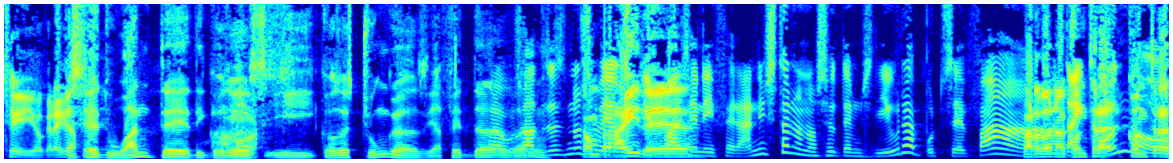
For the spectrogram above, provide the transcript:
Sí, jo crec Que que ha sí. fet Wanted i coses, Vamos. i coses xungues, i ha fet de... Però vosaltres no Tomb sabeu Raider. què fa Jennifer Aniston en el seu temps lliure? Potser fa Perdona, contra, taekwondo contra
